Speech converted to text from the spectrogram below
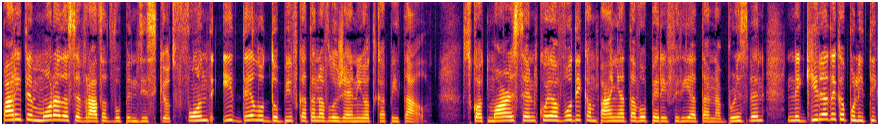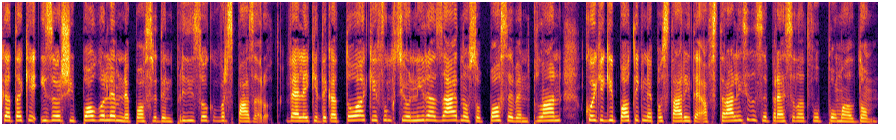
парите мора да се вратат во пензискиот фонд и дел од добивката на вложениот капитал. Скот Морисон, која води кампањата во периферијата на Брисбен, негира дека политиката ќе изврши поголем непосреден притисок врз пазарот, велејќи дека тоа ќе функционира заедно со посебен план кој ќе ги потикне постарите австралици да се преселат во помал дом.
